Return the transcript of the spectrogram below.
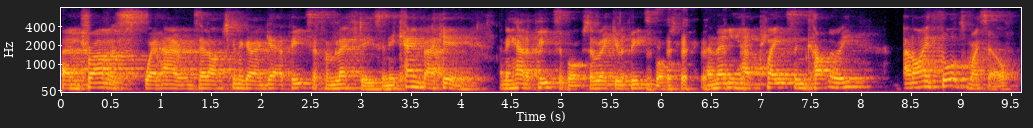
And Travis went out and said, I'm just going to go and get a pizza from Lefty's. And he came back in and he had a pizza box, a regular pizza box. and then he had plates and cutlery. And I thought to myself,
